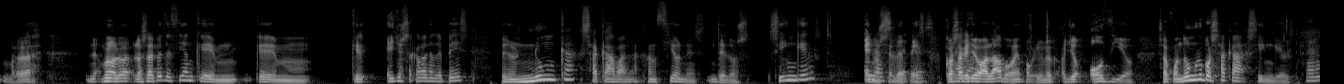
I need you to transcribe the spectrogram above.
Bueno, los LPs decían que, que, que ellos sacaban LPs, pero nunca sacaban las canciones de los singles en, los, LPs. LPs, Cosa que yo alabo, ¿eh? porque yo, odio. O sea, cuando un grupo saca singles Claro.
